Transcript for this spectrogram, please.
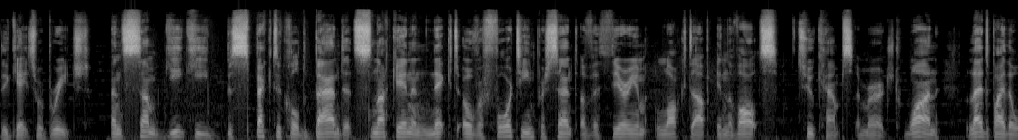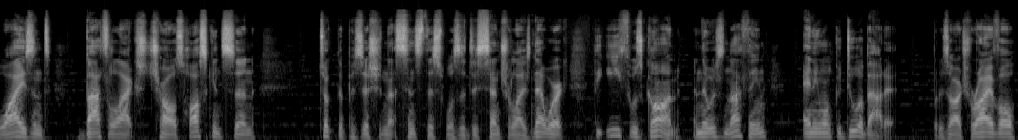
the gates were breached, and some geeky, bespectacled bandit snuck in and nicked over 14% of Ethereum locked up in the vaults. Two camps emerged. One, led by the wizened battle axe Charles Hoskinson, took the position that since this was a decentralized network, the ETH was gone and there was nothing anyone could do about it. But his arch rival,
